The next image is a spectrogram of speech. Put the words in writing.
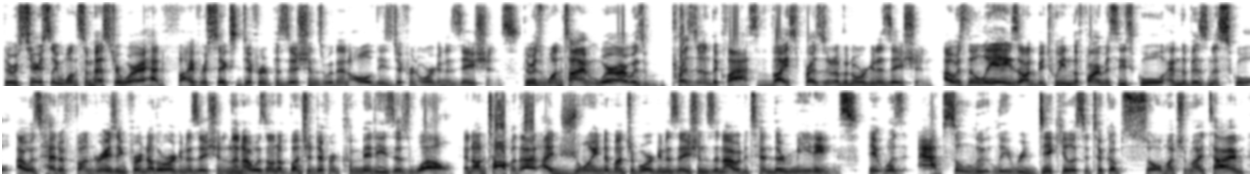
There was seriously one semester where I had five or six different positions within all of these different organizations. There was one time where I was president of the class, vice president of an organization. I was the liaison between the pharmacy school and the business school. I was head of fundraising for another organization, and then I was on a bunch of different committees as well. And on top of that, I joined a bunch of organizations and I would attend their meetings. It was absolutely ridiculous. It took up so much of my time,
